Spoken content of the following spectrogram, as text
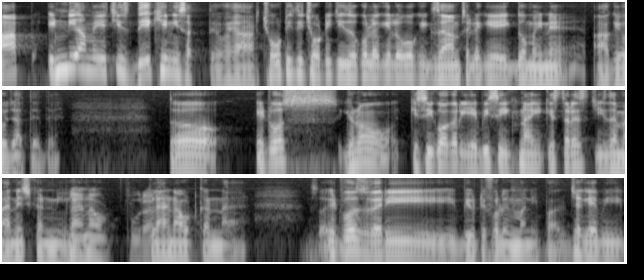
आप इंडिया में ये चीज़ देख ही नहीं सकते हो यार। छोटी सी छोटी चीज़ों को लगे लोगों के एग्ज़ाम से लेके एक दो महीने आगे हो जाते थे। तो इट वॉज़ यू नो किसी को अगर ये भी सीखना है कि किस तरह से चीज़ें मैनेज करनी है। प्लान आउट पूरा। प्लान आउट करना है। So it was very beautiful in Manipal जगह भी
